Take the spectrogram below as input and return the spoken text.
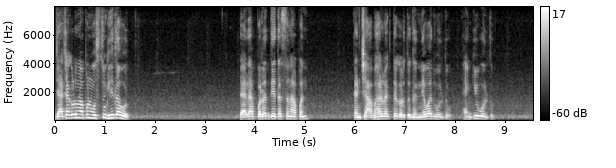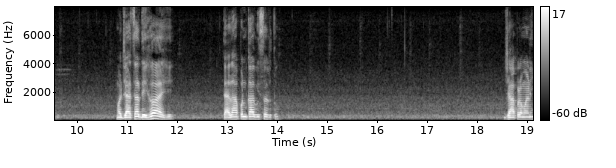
ज्याच्याकडून आपण वस्तू घेत आहोत त्याला परत देत असताना आपण त्यांचे आभार व्यक्त करतो धन्यवाद बोलतो थँक्यू बोलतो. मग ज्याचा देह आहे त्याला आपण का विसरतो? ज्याप्रमाणे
